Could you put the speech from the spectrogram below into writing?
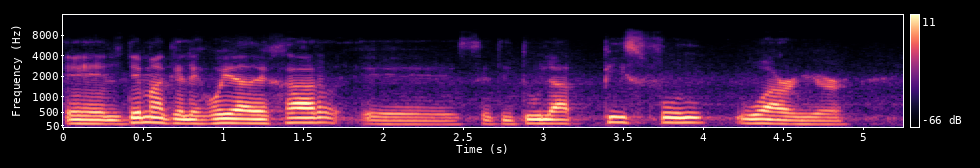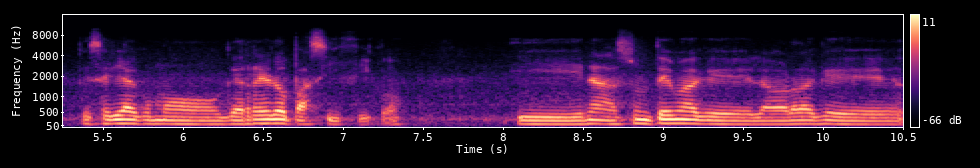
El tema que les voy a dejar eh, se titula Peaceful Warrior que sería como guerrero pacífico. Y nada, es un tema que la verdad que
